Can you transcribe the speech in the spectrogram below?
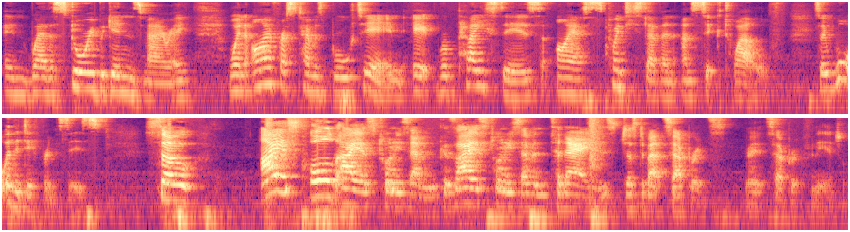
in where the story begins, Mary. When IFRS 10 was brought in, it replaces IAS 27 and SIC 12. So, what were the differences? So, IS old IAS 27, because IAS 27 today is just about separates right? Separate financial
